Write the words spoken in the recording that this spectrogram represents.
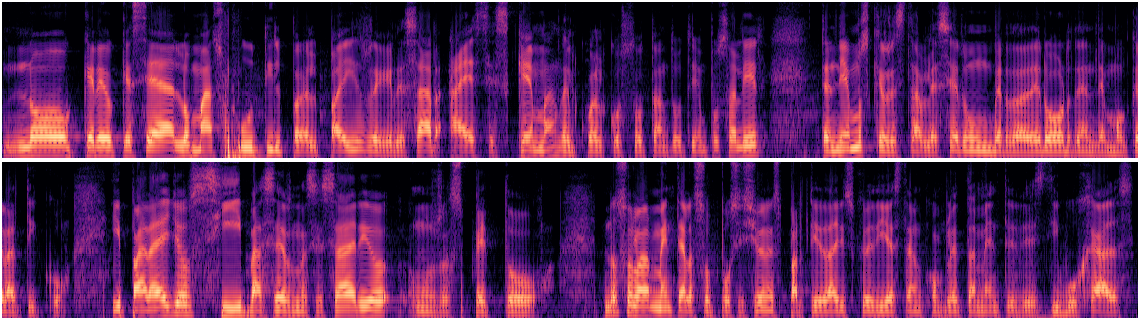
no creo que sea lo más útil para el país regresar a ese esquema del cual costó tanto tiempo salir. Tendríamos que restablecer un verdadero orden democrático y para ello sí va a ser necesario un respeto no solamente a las oposiciones partidarias que hoy día están completamente desdibujadas,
